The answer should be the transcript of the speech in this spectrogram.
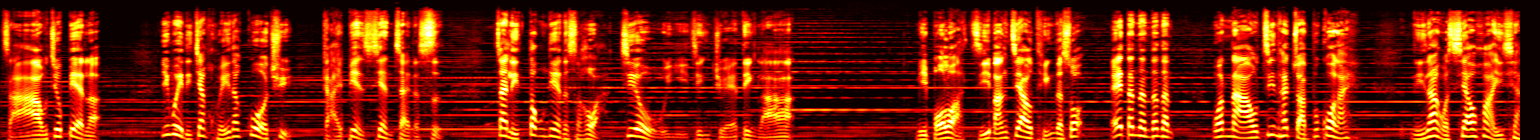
早就变了，因为你将回到过去改变现在的事，在你动念的时候啊，就已经决定了。米波罗急忙叫停的说：“哎，等等等等，我脑筋还转不过来，你让我消化一下，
